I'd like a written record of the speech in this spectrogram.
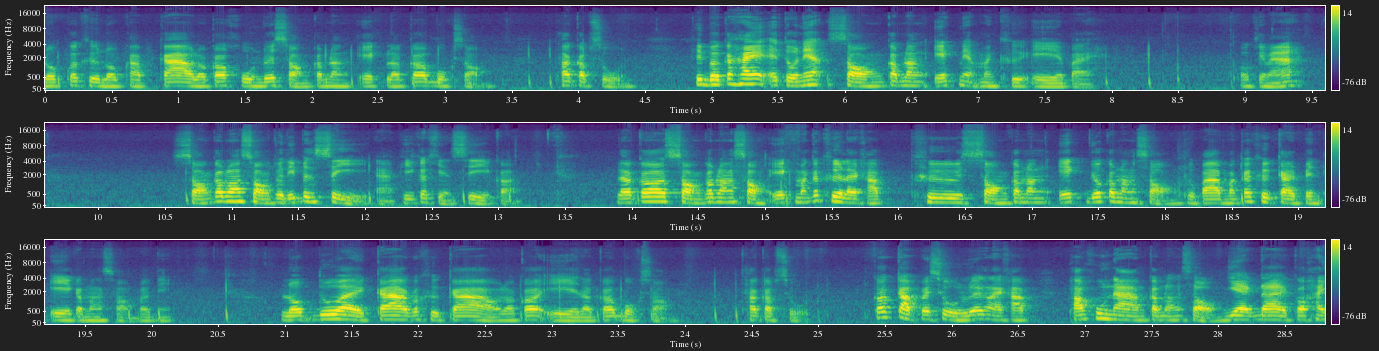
ลบก็คือลบครับ 9 แล้วก็คูณด้วย 2กำลัง x แล้วก็บวก 2 เท่ากับ 0 พี่เบิร์ดก็ให้ไอตัวเนี้ย2กำลัง x เนี่ยมันคือ a ไป โอเคไหมสองกำลังสองตัวนี้เป็น 4 อะ พี่ก็เขียน 4 ก่อน แล้วก็ 2กำลัง 2x มันก็คืออะไรครับ คือ 2กำลัง x ยกกำลัง 2 ถูกป่ะ มันก็คือกลายเป็น a กำลัง 2 แบบนี้ ลบด้วย 9 ก็คือ 9 แล้วก็ a แล้วก็บวก 2 เท่ากับ 0 ก็กลับไปสู่เรื่องอะไรครับ พหุนามกำลังสองแยกได้ก็ให้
